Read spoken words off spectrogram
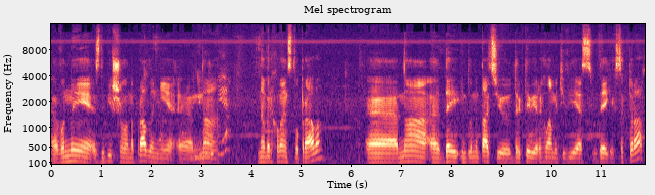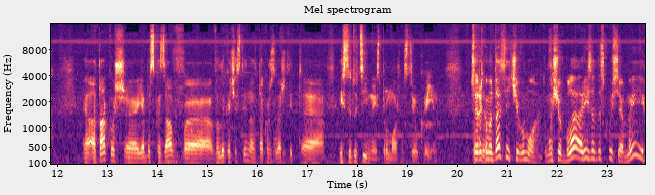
е, Вони здебільшого направлені е, на, на верховенство права, на деімплементацію директив і регламентів ЄС в деяких секторах. А також, я би сказав, велика частина також залежить від інституційної спроможності України. Це Тобто- рекомендації чи вимоги? Тому що була різна дискусія. Ми їх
